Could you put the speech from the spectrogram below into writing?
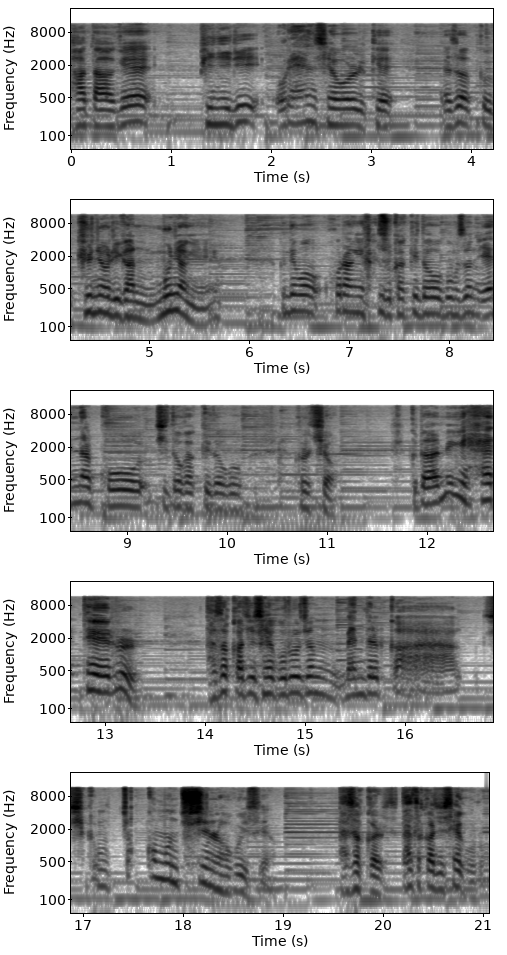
바닥에 비닐이 오랜 세월 이렇게 해서 그 균열이 간 문양이에요. 근데 뭐 호랑이 가죽 같기도 하고 무슨 옛날 고 지도 같기도 하고 그렇죠. 그 다음에 이 해태를 다섯 가지 색으로 좀 만들까 지금 조금은 추진을 하고 있어요. 다섯 가지 다섯 가지 색으로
